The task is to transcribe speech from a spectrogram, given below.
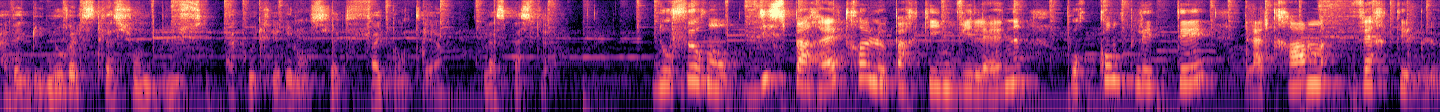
avec de nouvelles stations de bus à côté de l'ancienne fac dentaire Place Pasteur nous ferons disparaître le parking Vilaine pour compléter la trame verte et bleue.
